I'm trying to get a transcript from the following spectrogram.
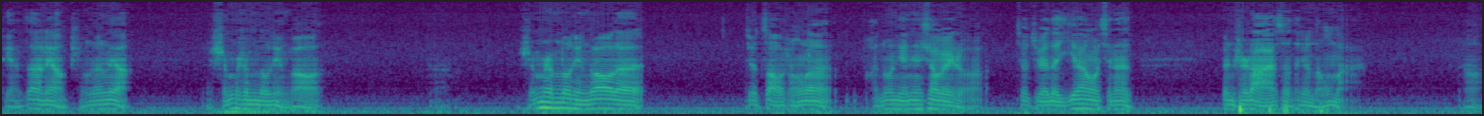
点赞量、评论量，什么什么都挺高的，啊，什么什么都挺高的，就造成了很多年轻消费者就觉得一万块钱的。奔驰大 S 他就能买，啊，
